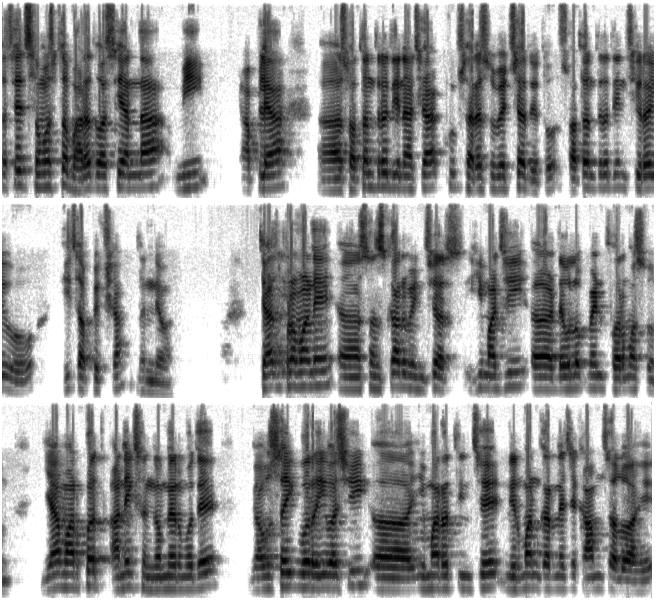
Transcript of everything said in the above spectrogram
तसेच समस्त भारतवासियांना मी आपल्या स्वातंत्र्य दिनाच्या खूप साऱ्या शुभेच्छा देतो. स्वातंत्र्य दिन चिरही हो हीच अपेक्षा. धन्यवाद. त्याचप्रमाणे संस्कार व्हेंचर्स ही माझी डेव्हलपमेंट फर्म असून यामार्फत अनेक संगमनेरमध्ये व्यावसायिक व रहिवासी इमारतींचे निर्माण करण्याचे काम चालू आहे.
